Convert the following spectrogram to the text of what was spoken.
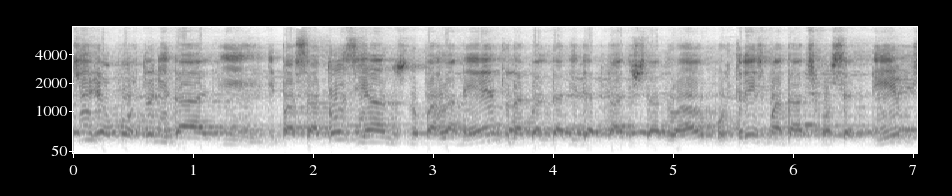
Tive a oportunidade de passar 12 anos no parlamento, na qualidade de deputado estadual, por três mandatos consecutivos.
